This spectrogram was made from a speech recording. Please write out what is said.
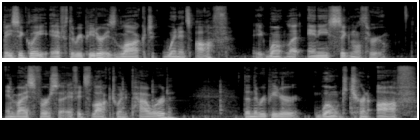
Basically, if the repeater is locked when it's off, it won't let any signal through. And vice versa, if it's locked when powered, then the repeater won't turn off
